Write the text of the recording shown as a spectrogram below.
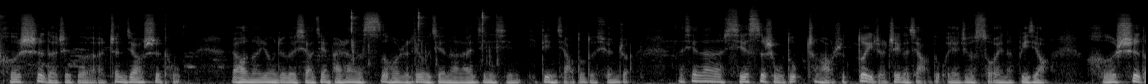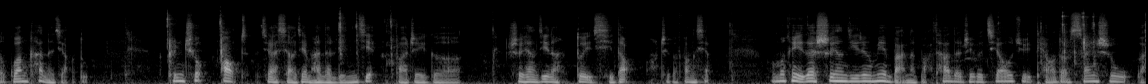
合适的这个正焦视图。然后呢，用这个小键盘上的四或者六键呢来进行一定角度的旋转。那现在呢，斜四十五度，正好是对着这个角度，也就所谓呢比较合适的观看的角度。Control Alt 加小键盘的零键，把这个摄像机呢对齐到这个方向。我们可以在摄像机这个面板呢，把它的这个焦距调到三十五吧，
